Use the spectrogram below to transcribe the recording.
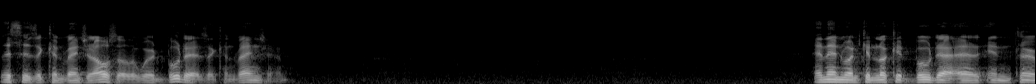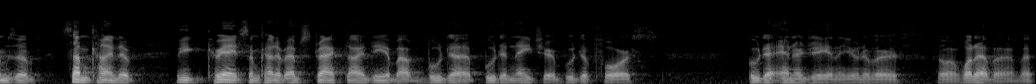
this is a convention also the word Buddha is a convention And then one can look at Buddha uh, in terms of some kind of, we create some kind of abstract idea about Buddha, Buddha nature, Buddha force, Buddha energy in the universe, or whatever. But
